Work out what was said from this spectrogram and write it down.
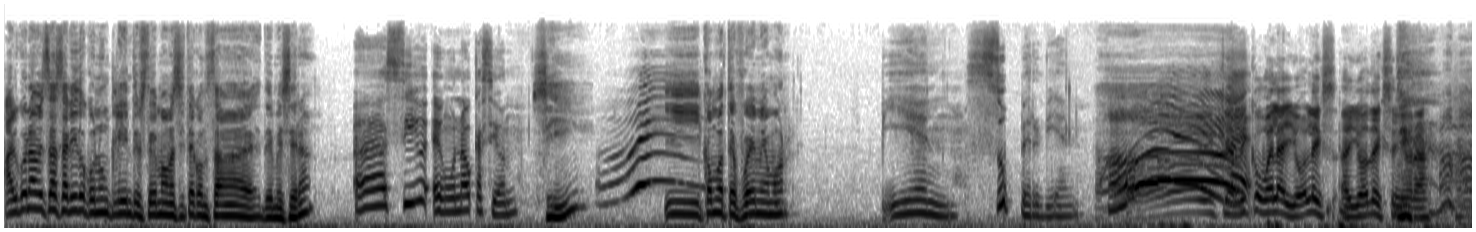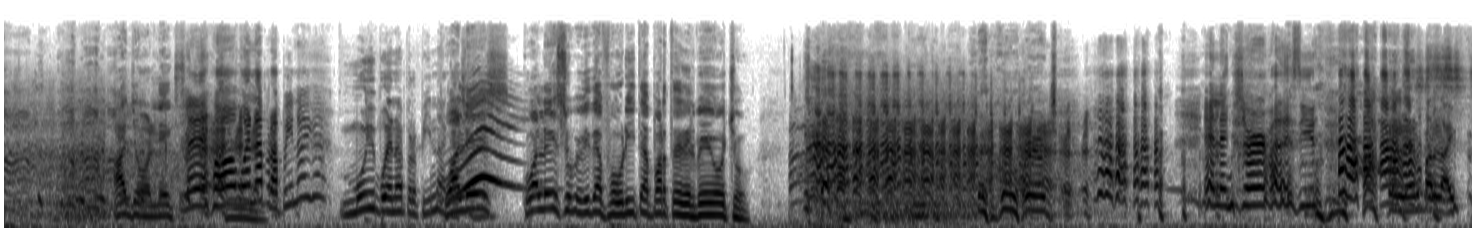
¿Alguna vez ha salido con un cliente usted, mamacita, cuando estaba de mesera? Ah, sí, en una ocasión. Sí. ¿Y cómo te fue, mi amor? Bien, súper bien. Ay, qué rico huele a Yolex, a Yodex, señora. Ay, Yolex. ¿Le dejó buena propina, oiga? Muy buena propina. ¿Cuál es, ¿Cuál es su bebida favorita aparte del B8? El Ensure va a decir. El Herbalife.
